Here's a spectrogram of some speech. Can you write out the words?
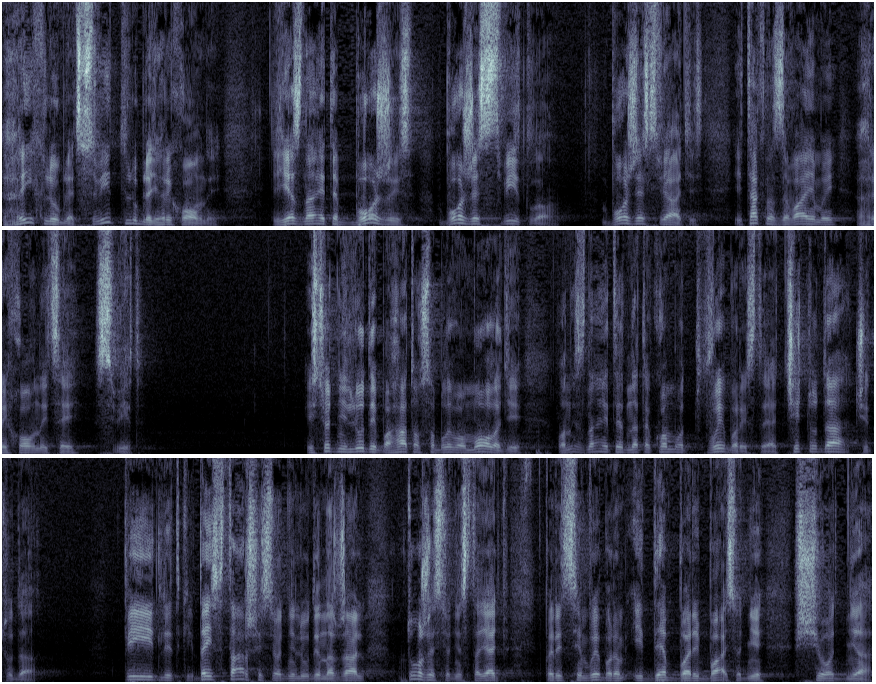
гріх люблять, світ люблять гріховний. Є, знаєте, Божий, Боже світло, Божа святість. І так називаємо гріховний цей світ. І сьогодні люди, багато, особливо молоді, вони, знаєте, на такому виборі стоять, чи туди, чи туди. Підлітки, да й старші сьогодні люди, на жаль, теж сьогодні стоять перед цим вибором. Іде боротьба сьогодні щодня.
